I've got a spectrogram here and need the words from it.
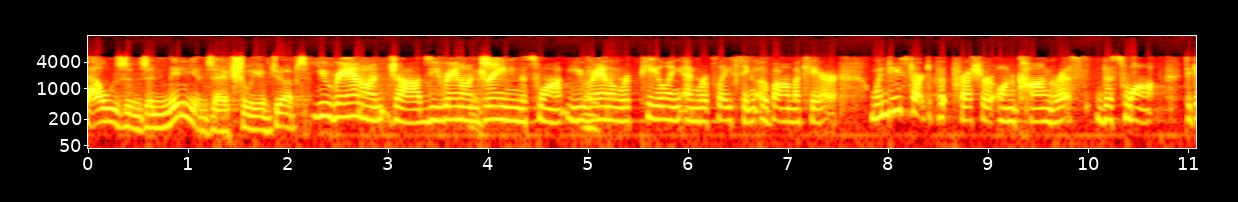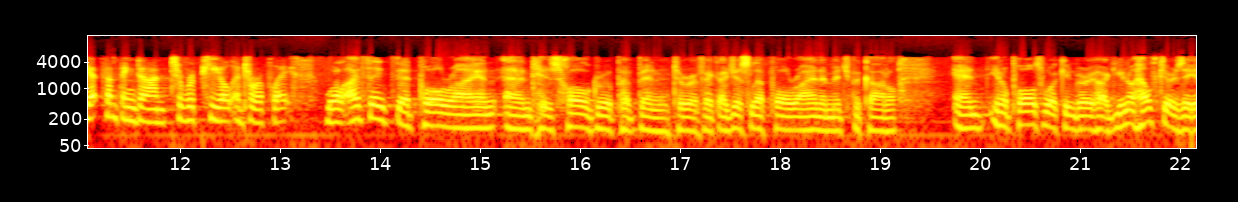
thousands and millions, actually, of jobs. You ran on jobs, you ran on draining the swamp, you ran on repealing and replacing Obamacare. When do you start to put pressure on Congress, the swamp, to get something done to repeal and to replace? Well, I think that Paul Ryan and his whole group have been terrific. I just left Paul Ryan and Mitch McConnell. And, you know, Paul's working very hard. You know, healthcare is a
